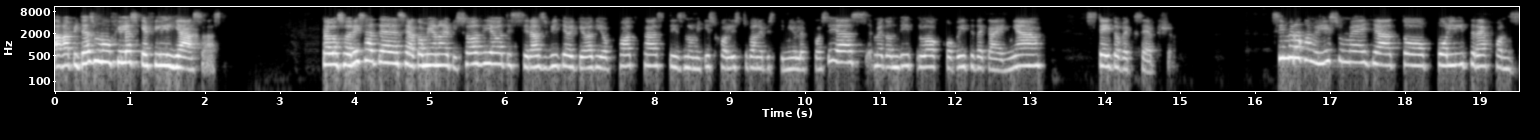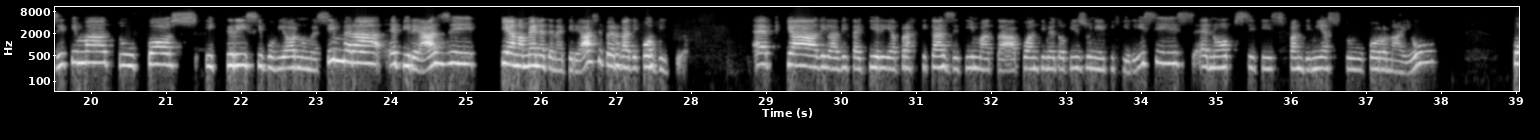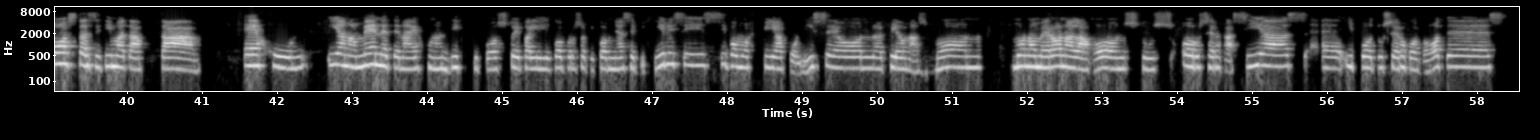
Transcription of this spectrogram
Αγαπητές μου φίλες και φίλοι, γεια σας. Καλωσορίσατε σε ακόμη ένα επεισόδιο της σειράς βίντεο και audio podcast της Νομικής Σχολής του Πανεπιστημίου Λευκοσίας με τον τίτλο COVID-19 State of Exception. Σήμερα θα μιλήσουμε για το πολύ τρέχον ζήτημα του πώς η κρίση που βιώνουμε σήμερα επηρεάζει και αναμένεται να επηρεάσει το εργατικό δίκαιο. Ε, ποια δηλαδή τα κύρια πρακτικά ζητήματα που αντιμετωπίζουν οι επιχειρήσεις εν ώψη της πανδημίας του κοροναϊού, πώς τα ζητήματα αυτά έχουν ή αναμένεται να έχουν αντίκτυπο στο υπαλληλικό προσωπικό μιας επιχείρησης, υπομορφή απολύσεων, πλεονασμών, μονομερών αλλαγών στους όρους εργασίας, ε, υπό τους εργοδότες, ε, ε,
